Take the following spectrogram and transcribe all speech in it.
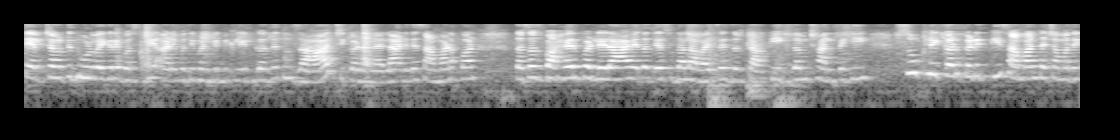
त्याच्यावरती धूळ वगैरे बसली आणि मग ती म्हटली मी क्लीन करते तू जा चिकन आणायला. आणि ते सामान पण तसंच बाहेर पडलेलं आहे तर ते सुद्धा लावायचं आहे जर टाकी एकदम छानपैकी सुकली कडकडीत की सामान त्याच्यामध्ये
